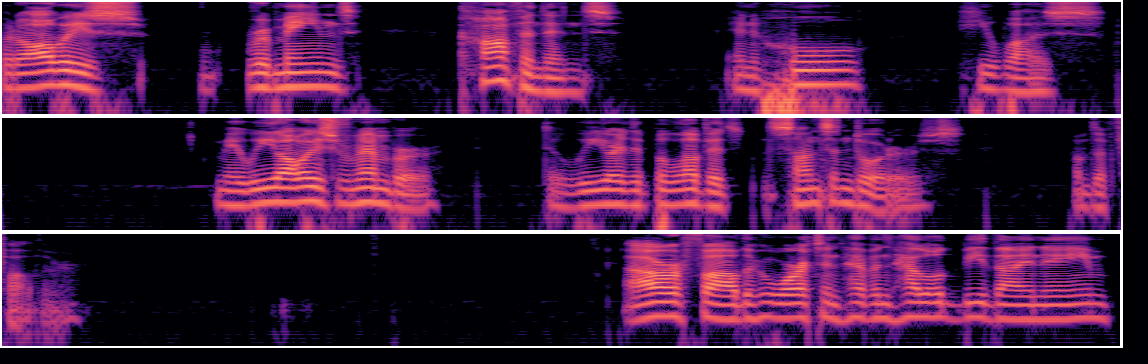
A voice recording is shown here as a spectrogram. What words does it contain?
but always remained confident in who he was. May we always remember that we are the beloved sons and daughters of the Father. Our Father, who art in heaven, hallowed be thy name.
